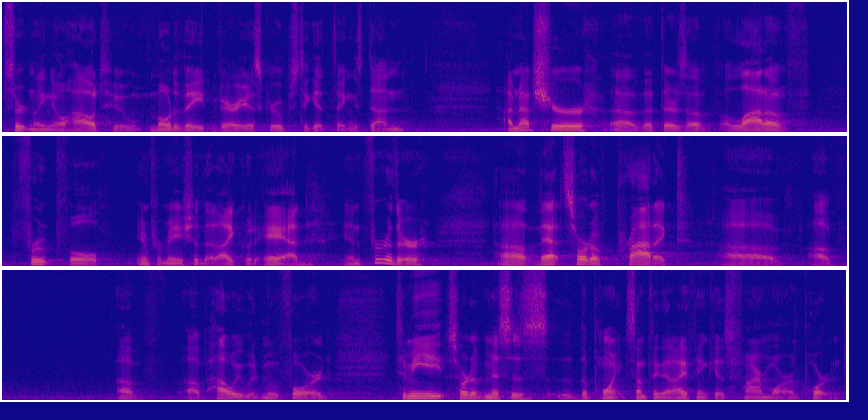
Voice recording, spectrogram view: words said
certainly know how to motivate various groups to get things done. I'm not sure uh, that there's a, a, lot of fruitful information that I could add. And further, uh, that sort of product uh, of, of, of how we would move forward, to me, sort of misses the point, something that I think is far more important.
